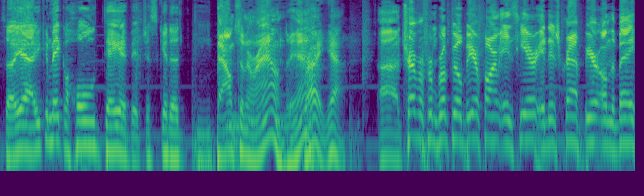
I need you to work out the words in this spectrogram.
So yeah, you can make a whole day of it. Just get a Bouncing around, yeah. Right, yeah. Uh, Trevor from Brookeville Beer Farm is here. It is craft beer on the bay.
